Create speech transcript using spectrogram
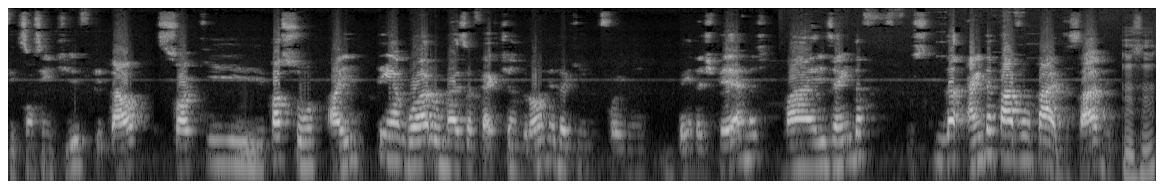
Ficção científica e tal, só que passou. Aí tem agora o Mass Effect Andromeda, que foi bem das pernas, mas ainda ainda tá à vontade, sabe? Uhum.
